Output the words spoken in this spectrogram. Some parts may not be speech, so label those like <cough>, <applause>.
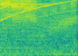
Sweet.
